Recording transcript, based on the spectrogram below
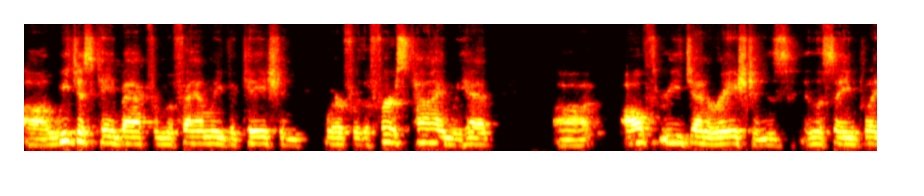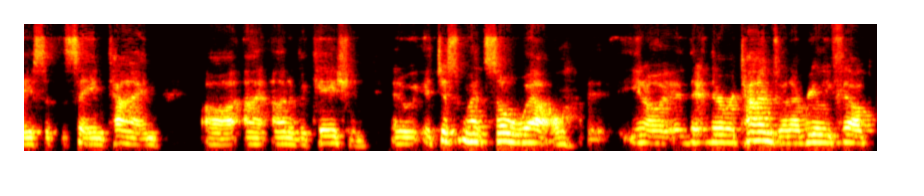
Uh, we just came back from a family vacation where, for the first time, we had uh, all three generations in the same place at the same time uh, on, on, a vacation, and it, just went so well. You know, there, there were times when I really felt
